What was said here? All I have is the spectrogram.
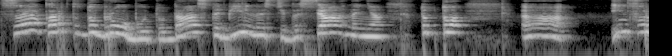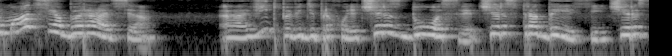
Це карта добробуту, да, стабільності, досягнення. Тобто інформація береться, відповіді приходять через досвід, через традиції, через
